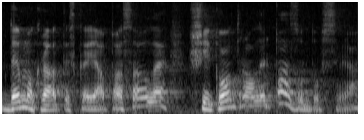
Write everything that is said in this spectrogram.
demokrātiskajā pasaulē šī kontrole ir pazudusi. Ja?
